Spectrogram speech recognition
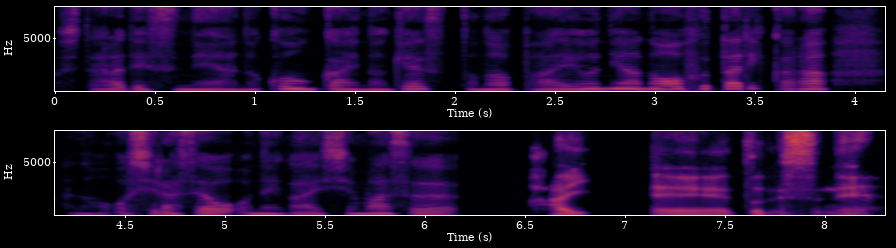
そしたらですね、あの今回のゲストのパイオニアのお二人からあのお知らせをお願いします。はい。えー、っとですね、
